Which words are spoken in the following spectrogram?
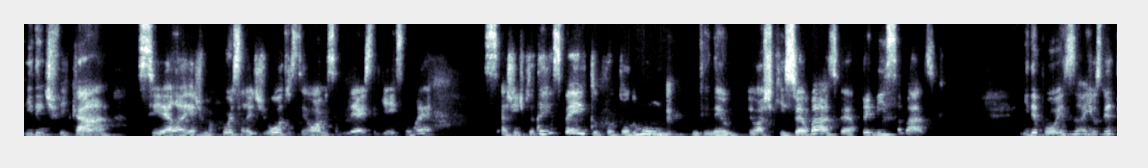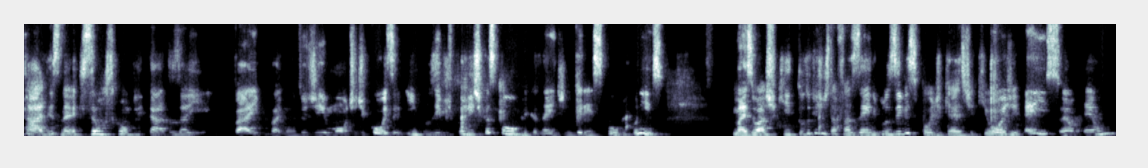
identificar se ela é de uma cor, se ela é de outra, se é homem, se é mulher, se é gay, se não é. A gente precisa ter respeito por todo mundo, entendeu? Eu acho que isso é o básico, é a premissa básica. E depois aí os detalhes, né, que são os complicados aí, vai vai muito de um monte de coisa, inclusive de políticas públicas, né, de interesse público nisso. Mas eu acho que tudo que a gente está fazendo, inclusive esse podcast aqui hoje, é isso, é, é um,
